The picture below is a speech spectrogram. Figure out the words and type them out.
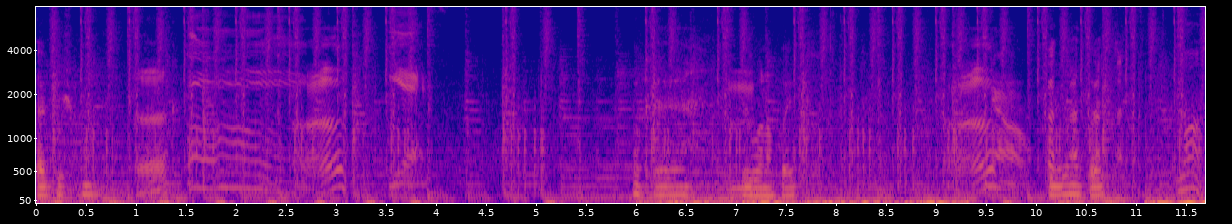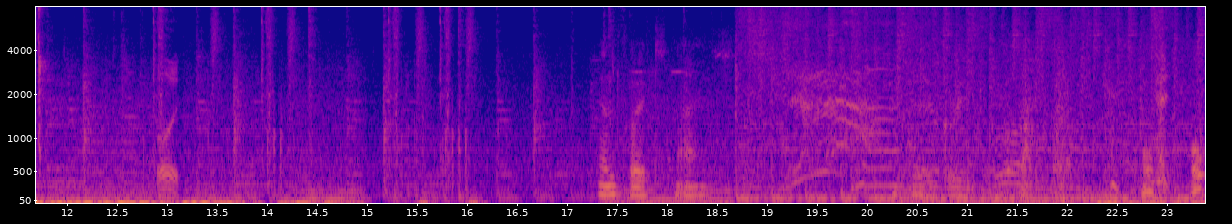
I Turkish one. Okay, we wanna fight. We wanna play. Come on. Oi. And fight, nice. Okay, great. Oh, oh.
